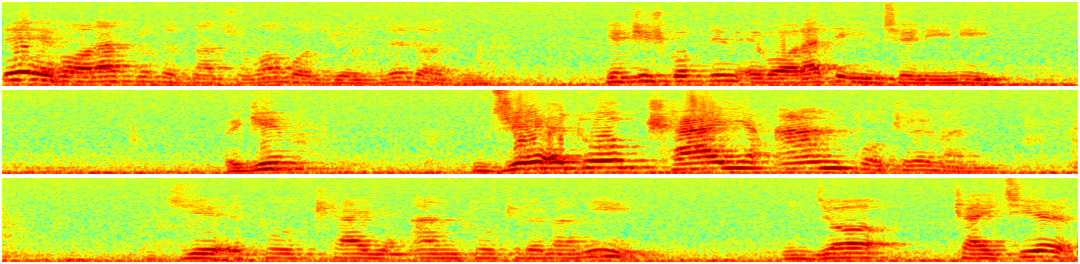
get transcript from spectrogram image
سه عبارت رو خدمت شما با جزره دادیم. یکیش گفتیم عبارت اینچنینی. بگیم جئتو کی ان تکرمنی. جئتو کی ان تکرمنی. اینجا کی چیه؟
